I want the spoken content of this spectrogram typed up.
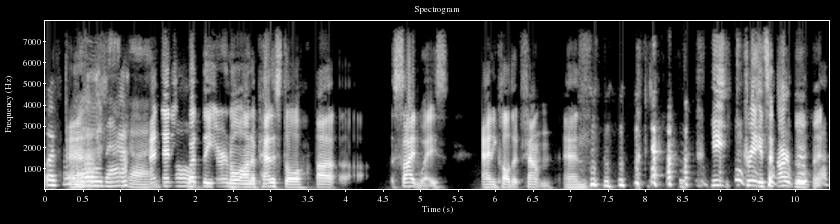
Oh, I've heard of And- Oh, that. that guy. and then he Oh. put the urinal on a pedestal uh, uh, sideways, and he called it Fountain. And he creates an art movement.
